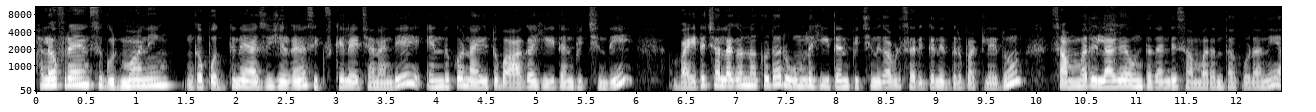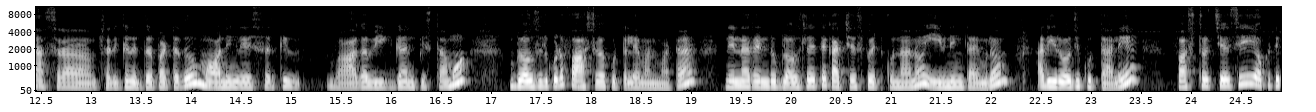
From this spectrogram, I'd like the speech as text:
హలో ఫ్రెండ్స్ గుడ్ మార్నింగ్. ఇంకా పొద్దున్న యాజ్ యూజువల్గానే సిక్స్కే లేచానండి. ఎందుకో నైట్ బాగా హీట్ అనిపించింది. బయట చల్లగా ఉన్నా కూడా రూమ్లో హీట్ అనిపించింది కాబట్టి సరిగ్గా నిద్ర పట్టలేదు. సమ్మర్ ఇలాగే ఉంటుందండి సమ్మర్ అంతా కూడా అసలు సరిగ్గా నిద్ర పట్టదు. మార్నింగ్ లేసేసరికి బాగా వీక్గా అనిపిస్తాము. బ్లౌజులు కూడా ఫాస్ట్గా కుట్టలేమన్నమాట. నిన్న రెండు బ్లౌజులు అయితే కట్ చేసి పెట్టుకున్నాను ఈవినింగ్ టైంలో అది ఈరోజు కుట్టాలి. ఫస్ట్ వచ్చేసి ఒకటి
